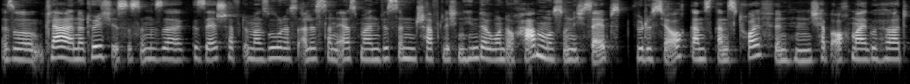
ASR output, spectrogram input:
Also klar, natürlich ist es in dieser Gesellschaft immer so, dass alles dann erstmal einen wissenschaftlichen Hintergrund auch haben muss. Und ich selbst würde es ja auch ganz, ganz toll finden. Ich habe auch mal gehört,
